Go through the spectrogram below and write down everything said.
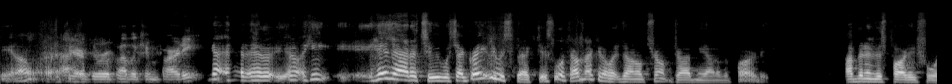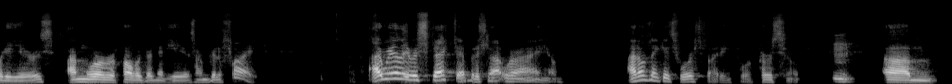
you know, of the Republican Party. Yeah, you know, he his attitude, which I greatly respect, is look, I'm not going to let Donald Trump drive me out of the party. I've been in this party 40 years. I'm more Republican than he is. I'm going to fight. I really respect that, but it's not where I am. I don't think it's worth fighting for personally. Mm. Um,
